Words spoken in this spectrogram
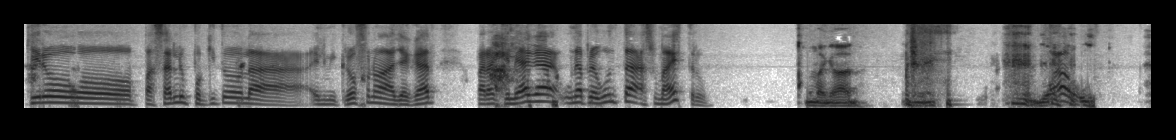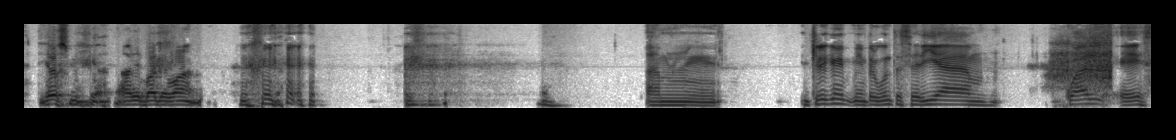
quiero pasarle un poquito la, el micrófono a Jagat para que le haga una pregunta a su maestro. Oh my God. Wow. Dios mío, Hare Bhagavan. creo que mi pregunta sería, ¿cuál es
